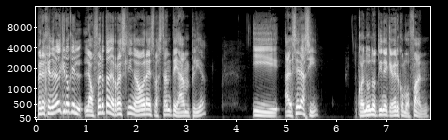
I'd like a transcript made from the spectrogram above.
Pero en general creo que la oferta de wrestling ahora es bastante amplia y al ser así, cuando uno tiene que ver como fan,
